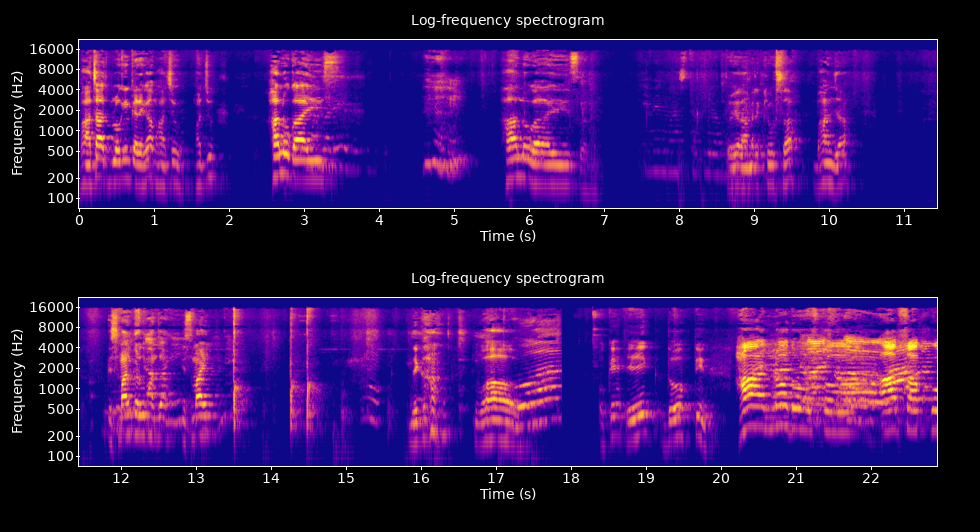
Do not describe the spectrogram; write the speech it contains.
भांचा आज ब्लॉगिंग करेगा, भांचू भांचू। हेलो गाइस हेलो गाइस तो ये रहा मेरा क्यूट सा भांजा। स्माइल कर दो, भांजा। स्माइल देखा? वाह ओके एक दो तीन। हेलो दोस्तों आप सबको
